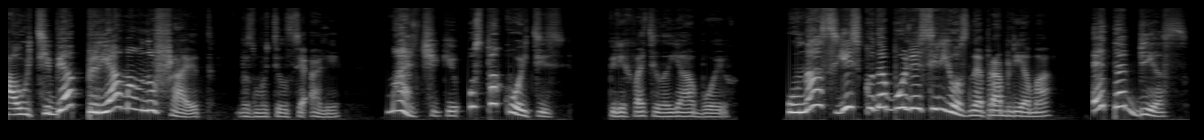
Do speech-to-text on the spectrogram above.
а у тебя прямо внушает, — возмутился Али. — Мальчики, успокойтесь, — перехватила я обоих. У нас есть куда более серьезная проблема. Это бес.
